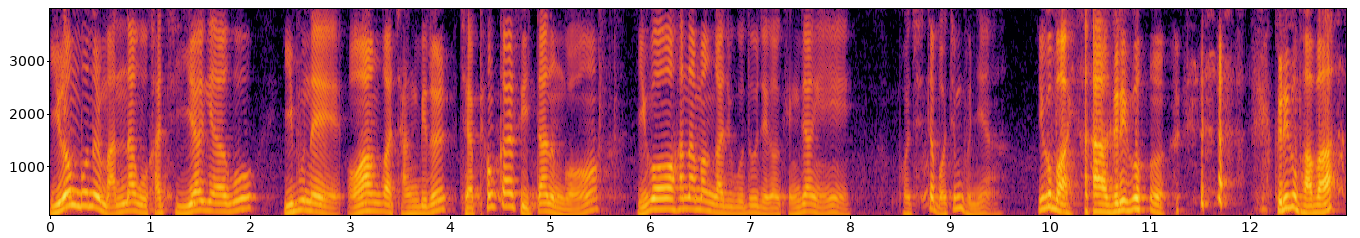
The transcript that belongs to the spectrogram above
이런 분을 만나고 같이 이야기하고 이분의 어항과 장비를 제가 평가할 수 있다는 거 이거 하나만 가지고도 제가 굉장히 뭐 진짜 멋진 분이야. 이거 봐. 야, 그리고 그리고 봐봐.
